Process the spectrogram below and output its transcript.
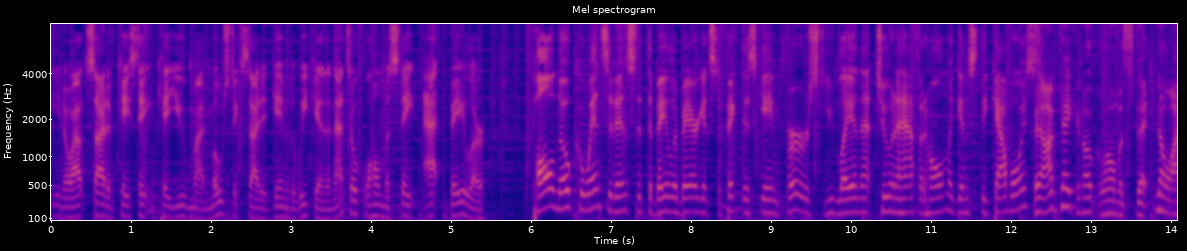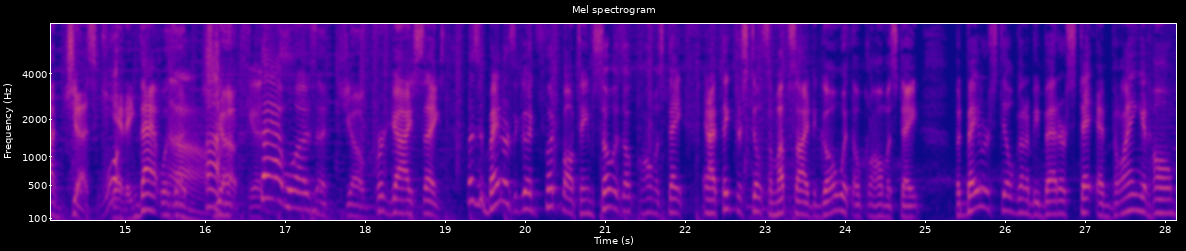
you know outside of K State and KU, my most excited game of the weekend, and that's Oklahoma State at Baylor. Paul, no coincidence that the Baylor Bear gets to pick this game first. You laying that two and a half at home against the Cowboys? Yeah, I'm taking Oklahoma State. No, I'm just kidding. What? That was a oh, joke. That was a joke, for guys' sakes. Listen, Baylor's a good football team. So is Oklahoma State. And I think there's still some upside to go with Oklahoma State. But Baylor's still going to be better. Stay, and playing at home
